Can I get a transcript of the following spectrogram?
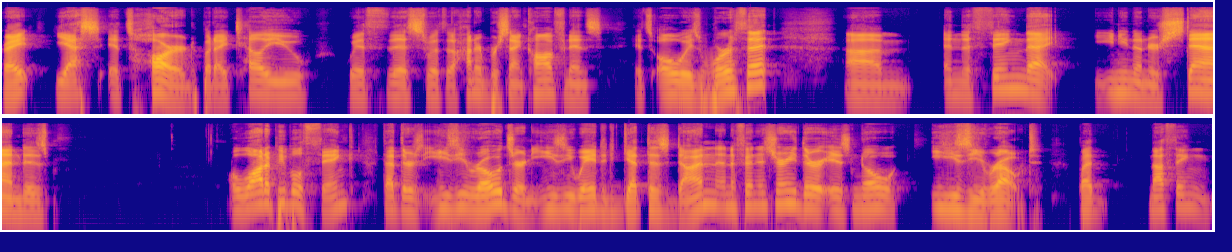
right? Yes, it's hard, but I tell you with this with 100% confidence, it's always worth it. Um, and the thing that you need to understand is a lot of people think that there's easy roads or an easy way to get this done in a fitness journey. There is no easy route, but nothing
